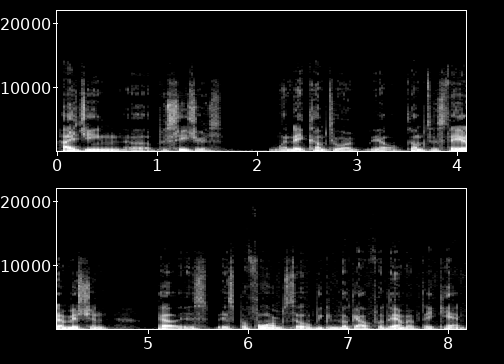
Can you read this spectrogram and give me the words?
hygiene uh, procedures, when they come to our, you know, come to stay at our mission, uh, is is performed, so we can look out for them if they can't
